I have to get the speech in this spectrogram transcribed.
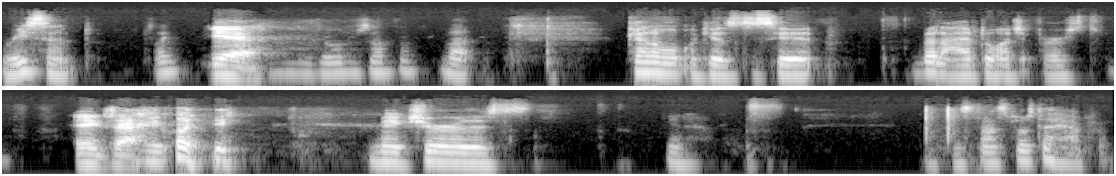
recent. It's like Yeah. old or something. But kind of want my kids to see it, but I have to watch it first. Exactly. Make sure this, you know, it's not supposed to happen.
